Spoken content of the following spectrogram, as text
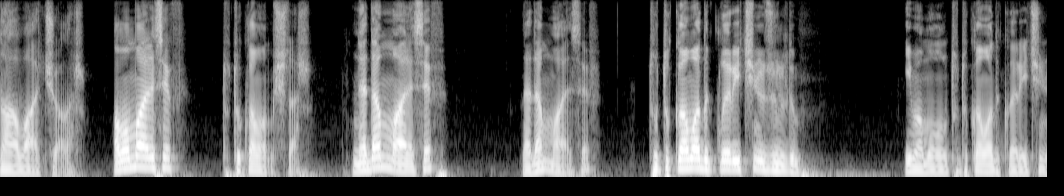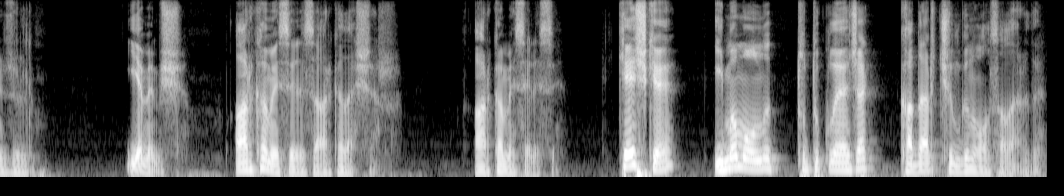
dava açıyorlar. Ama maalesef tutuklamamışlar. Neden maalesef? Neden maalesef? Tutuklamadıkları için üzüldüm. İmamoğlu tutuklamadıkları için üzüldüm. Yememiş. Arka meselesi arkadaşlar. Arka meselesi. Keşke İmamoğlu'nu tutuklayacak kadar çılgın olsalardı.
